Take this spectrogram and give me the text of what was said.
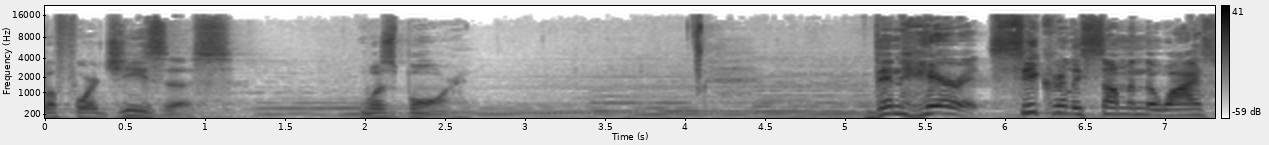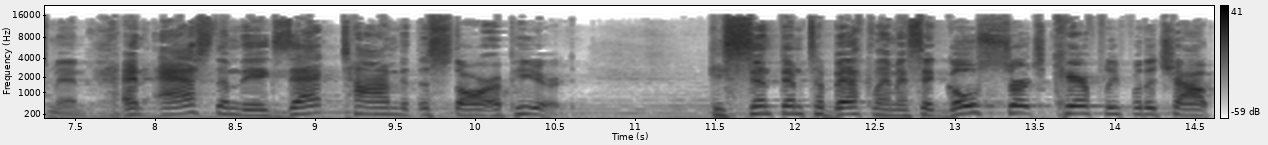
before Jesus was born. Then Herod secretly summoned the wise men and asked them the exact time that the star appeared. He sent them to Bethlehem and said, Go search carefully for the child.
